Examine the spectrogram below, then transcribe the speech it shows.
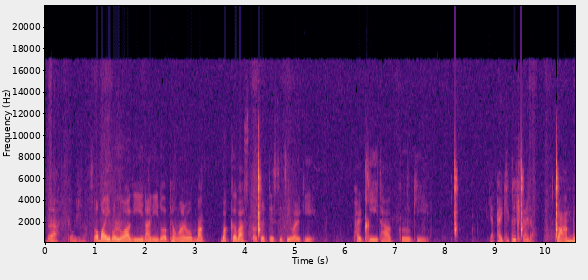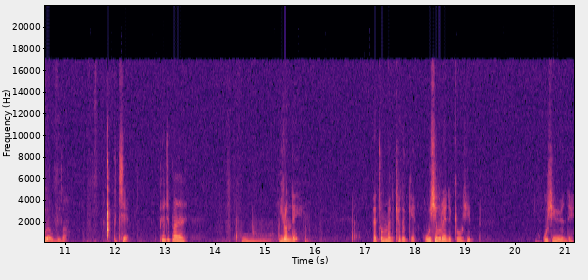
뭐야, 병신아. 서바이벌로 하기 난이도 평화로운 막, 마크 마스터 절대 쓰지 말기 밝기 다 끄기 야, 밝기 끄지 말자. 그럼 안 보여, 우리가. 그치? 표지판을. 음, 이런데? 나 좀만 켜둘게 50으로 해줄게 50 50이면 돼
